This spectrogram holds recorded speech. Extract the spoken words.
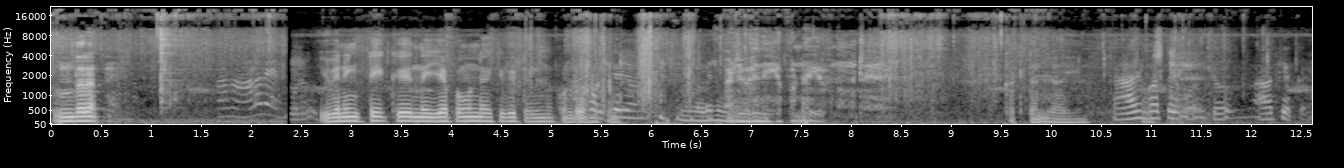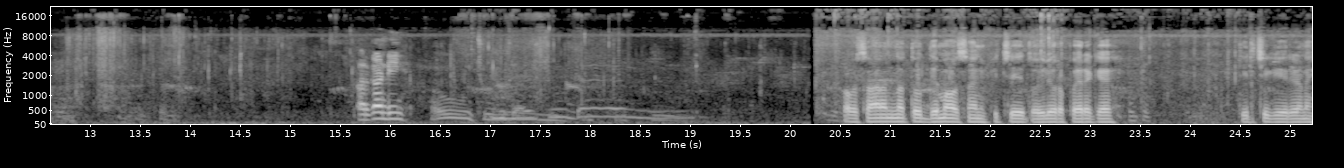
സുന്ദരൻ. ഈവനിങ് ടീക്ക് നെയ്യപ്പം ഉണ്ടാക്കി വീട്ടിൽ നിന്ന് കൊണ്ടുവന്നിട്ടുണ്ട്. അടിപൊളി നെയ്യപ്പം ഉണ്ടാക്കി കട്ടൻ ചായയും. അവസാനം ഇന്നത്തെ ഉദ്യമം അവസാനിപ്പിച്ച് തൊഴിലുറപ്പുകാരൊക്കെ തിരിച്ചു കയറുകയാണ്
